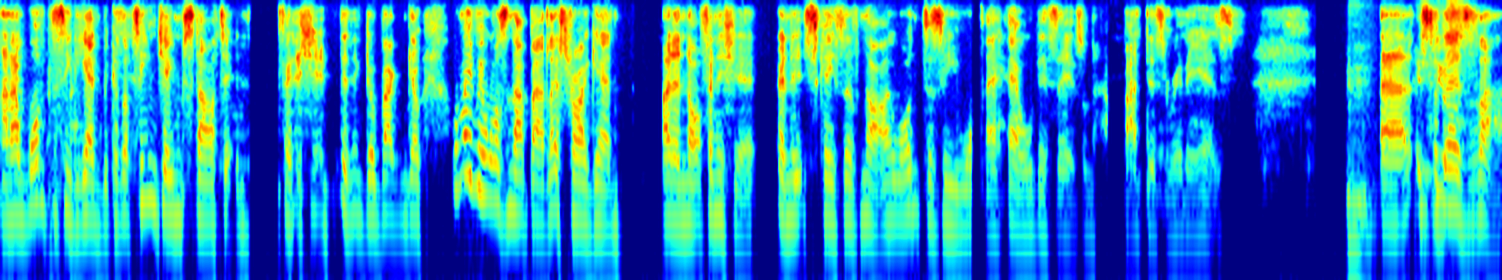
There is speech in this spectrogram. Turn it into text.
and I want to see the end because I've seen James start it and finish it, and then go back and go, well, maybe it wasn't that bad. Let's try again, and then not finish it. And it's a case of no, I want to see what the hell this is and how bad this really is. Mhm. Uh, so just- there's that.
